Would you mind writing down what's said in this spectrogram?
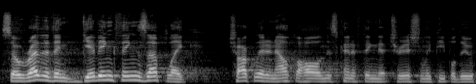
So rather than giving things up like chocolate and alcohol and this kind of thing that traditionally people do,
